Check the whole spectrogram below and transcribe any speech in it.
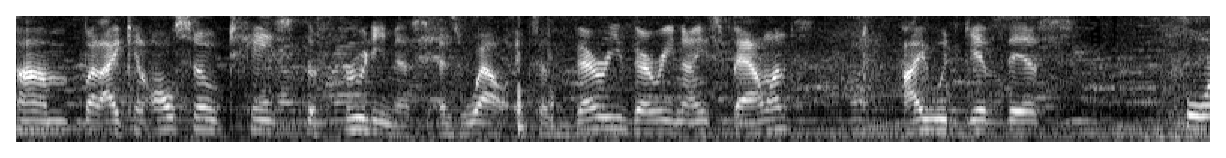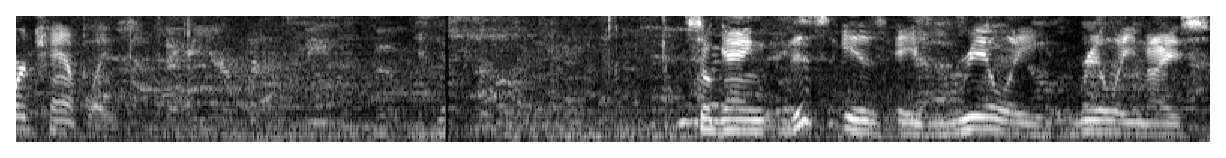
um, but I can also taste the fruitiness as well. It's a very, very nice balance. I would give this four Champleys. So gang, this is a really, really nice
